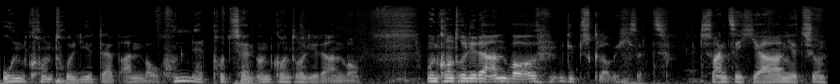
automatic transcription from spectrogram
unkontrollierter Anbau. 100% unkontrollierter Anbau. Unkontrollierter Anbau gibt es, glaube ich, seit 20 Jahren jetzt schon.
